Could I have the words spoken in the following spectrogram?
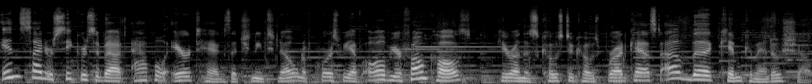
insider secrets about Apple AirTags that you need to know. And of course, we have all of your phone calls here on this coast to coast broadcast of the Kim Komando Show.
